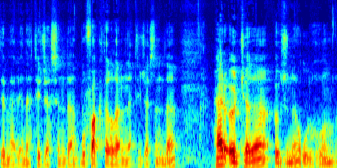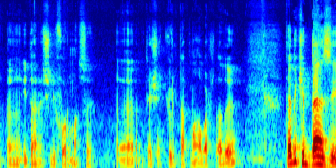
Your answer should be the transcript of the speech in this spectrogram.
deməli nəticəsində, bu faktorların nəticəsində Hər ölkədə özünə uyğun e, idarəçilik forması e, təşəkkül tapmağa başladı. Təbii ki, bəzi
